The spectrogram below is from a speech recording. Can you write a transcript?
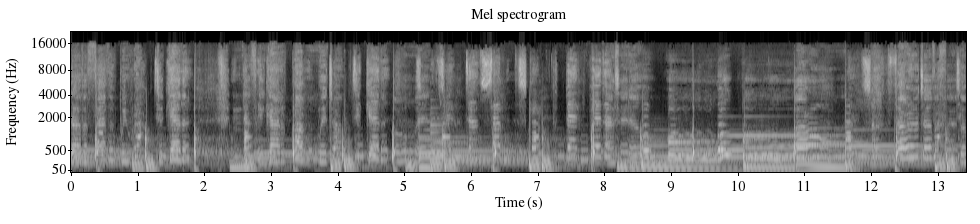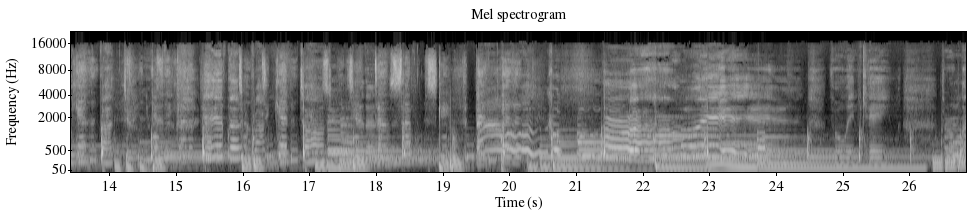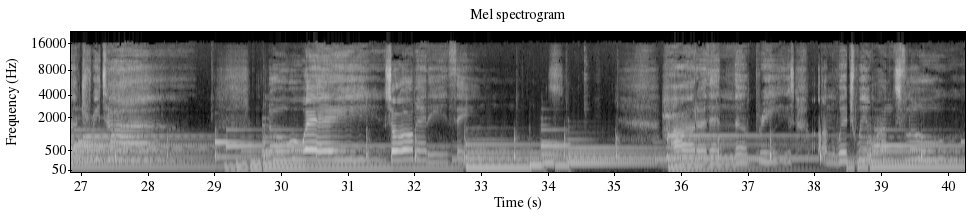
of a feather. We rock together. And if we got a problem, we talk together. Oh, and down, silent, escape the bad weather. I said, oh. oh. on which we once flew.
